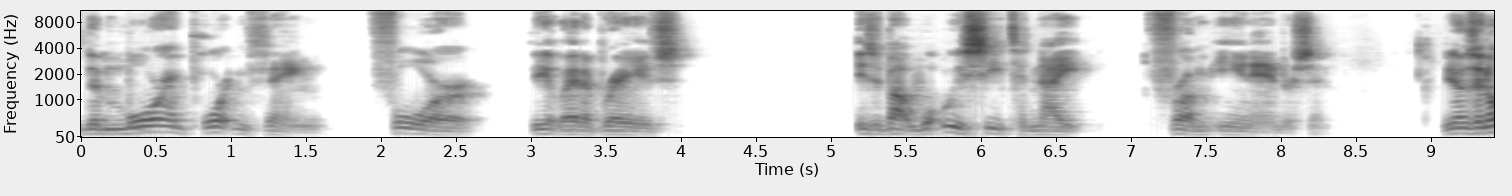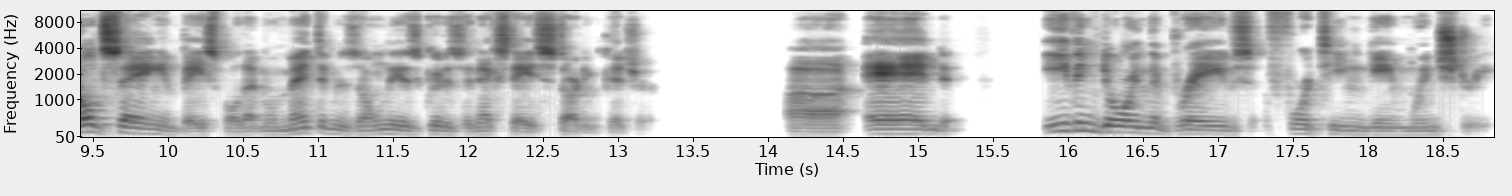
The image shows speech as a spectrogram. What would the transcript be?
the more important thing for the Atlanta Braves is about what we see tonight from Ian Anderson. You know, there's an old saying in baseball that momentum is only as good as the next day's starting pitcher. Uh, and even during the Braves' 14 game win streak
